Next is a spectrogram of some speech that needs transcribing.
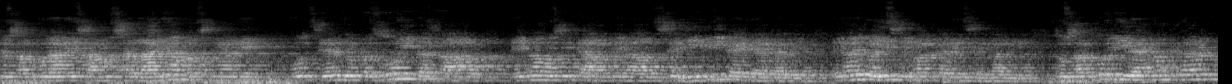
ਜੋ ਸਤਿਗੁਰਾਂ ਨੇ ਸਾਨੂੰ ਸਰਦਾਰੀਆਂ ਬਖਸ਼ੀਆਂ ਨੇ, ਉਹ ਸਿਰ ਦੇ ਉੱਪਰ ਸੋਹਣੀ ਦਸਤਾਰ ਇਹਨਾਂ ਨੂੰ ਅਸੀਂ ਪਿਆਰ ਦੇ ਨਾਲ ਸ਼ਹੀਦ ਵੀ ਕਹਿ ਦਿਆ ਕਰਦੇ ਇਹਨਾਂ ਨੇ ਬੜੀ ਸੇਵਾ ਕਰੀ ਸਿੰਘਾਂ ਦੀ। ਸੋ ਸਤਿਗੁਰੂ ਜੀ ਰਹਿਮਤ ਕਰਨ।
